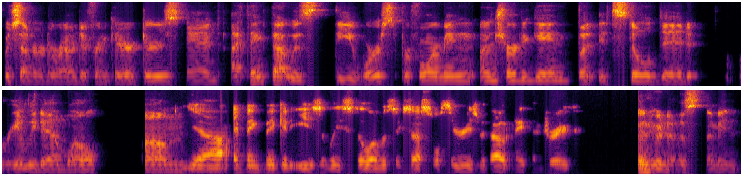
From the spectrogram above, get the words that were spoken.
which centered around different characters. And I think that was the worst performing Uncharted game, but it still did really damn well. Um, yeah, I think they could easily still have a successful series without Nathan Drake. And who knows? I mean,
